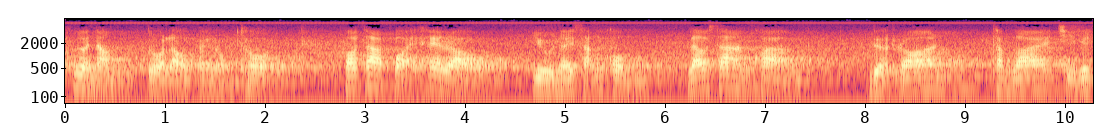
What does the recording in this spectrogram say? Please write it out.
เพื่อนำตัวเราไปลงโทษ เพราะถ้าปล่อยให้เราอยู่ในสังคม แล้วสร้างความเดือดร้อนทำร้ายชีวิต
